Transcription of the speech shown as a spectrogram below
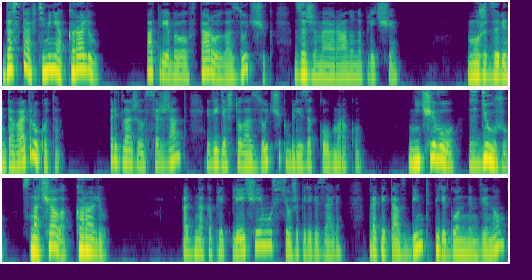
Доставьте меня к королю, потребовал второй лазутчик, зажимая рану на плече. Может, забинтовать руку-то? предложил сержант, видя, что лазутчик близок к обмороку. Ничего, сдюжу. Сначала к королю. Однако предплечье ему все же перевязали, пропитав бинт перегонным вином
